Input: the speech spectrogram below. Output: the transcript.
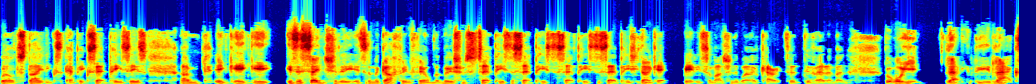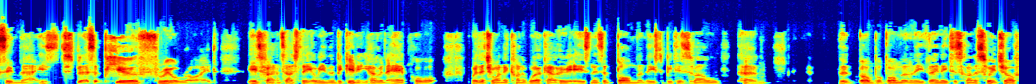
world stakes, epic set pieces. Um, it, it, it is essentially it's a MacGuffin film that moves from set piece to set piece to set piece to set piece. You don't get really so much in the way of character development, but what you you lacks in that is just as a pure thrill ride. It's fantastic. I mean, in the beginning you have an airport where they're trying to kind of work out who it is, and there's a bomb that needs to be dissolved. Um, the bomb, bomb that they, they need to kind of switch off.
